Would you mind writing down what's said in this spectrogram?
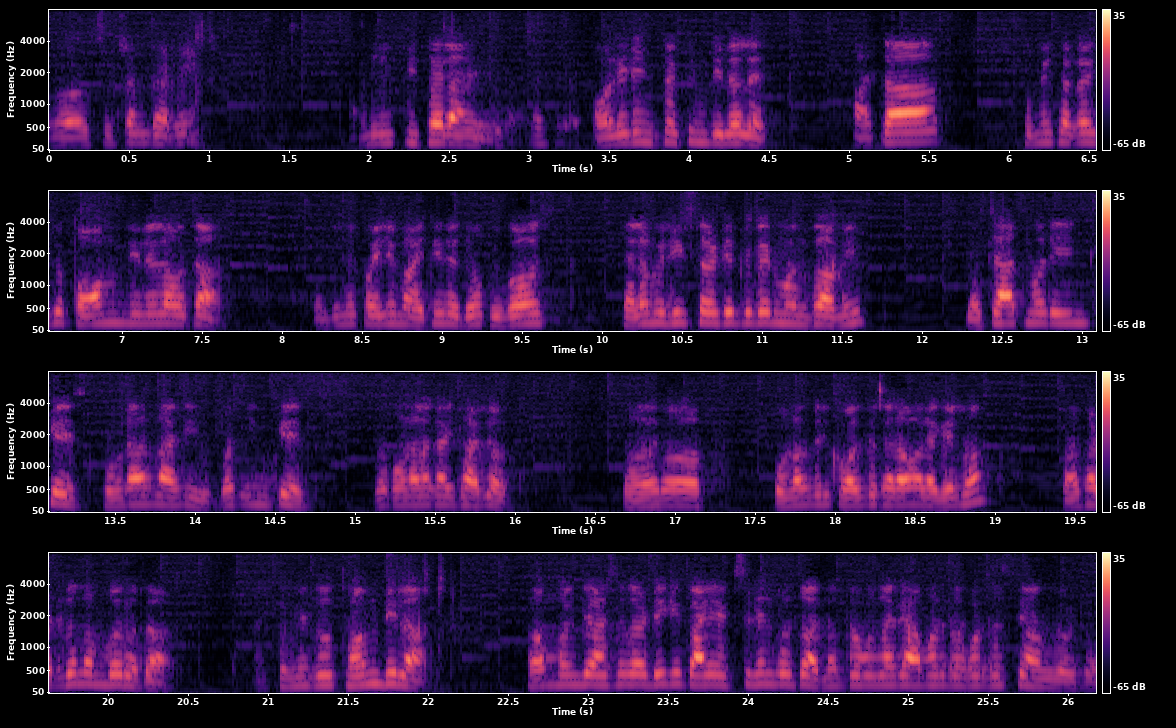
सुशांत आहे. आणि शीतल आहे. ऑलरेडी इन्स्ट्रक्शन दिलेलं आहे. आता तुम्ही सकाळी जो फॉर्म दिलेला होता त्याची मी पहिली माहिती देतो बिकॉज त्याला मी रिस्क सर्टिफिकेट म्हणतो आम्ही. त्याच्या आतमध्ये इन केस होणार नाही बट इन केस जर कोणाला काही झालं तर कोणाला तरी कॉल तर करावा लागेल ना? त्यासाठी तो नंबर होता. आणि तुम्ही जो थंब दिला थंब म्हणजे अशासाठी की काही ऍक्सिडेंट होतात नंतर बोलला की आम्हाला जबरदस्ती आणलं होतं.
